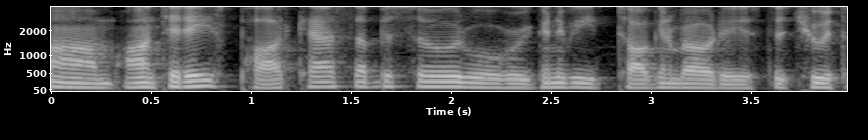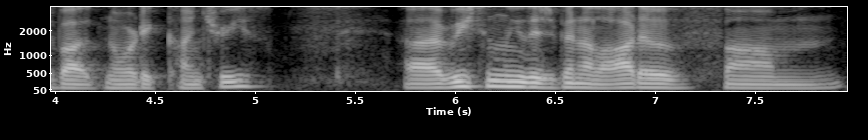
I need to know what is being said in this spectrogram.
Um, on today's podcast episode, what we're going to be talking about is the truth about Nordic countries. Uh, recently, there's been a lot of um,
